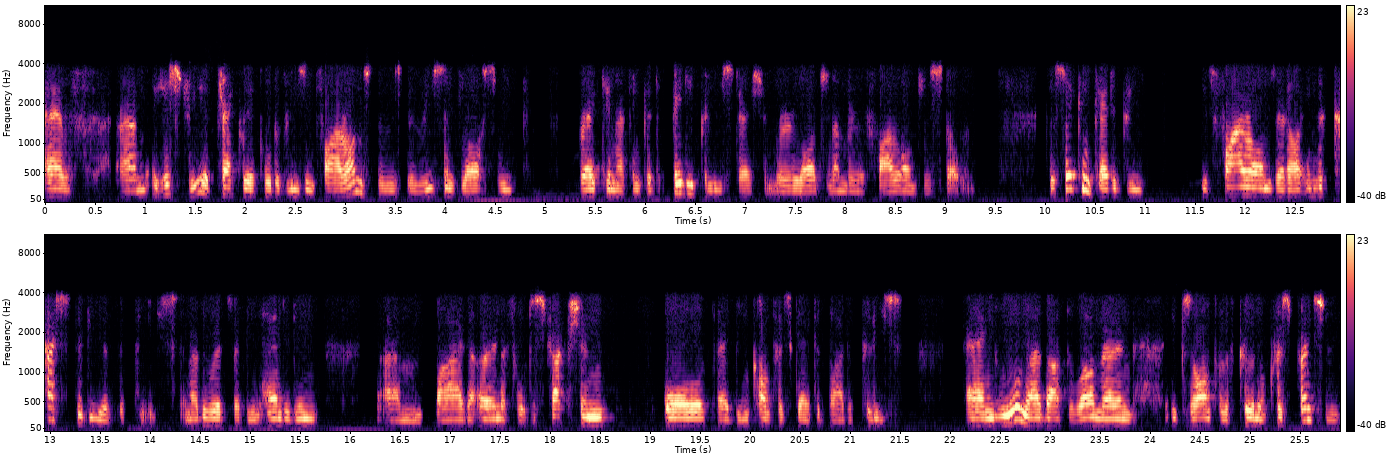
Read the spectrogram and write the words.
have um, a history, a track record of losing firearms. There was the recent last week break in, I think, at the Petty police station where a large number of firearms were stolen. The second category is firearms that are in the custody of the police. In other words, they've been handed in um, by the owner for destruction or they've been confiscated by the police. And we all know about the well known example of Colonel Chris Prinsloo,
